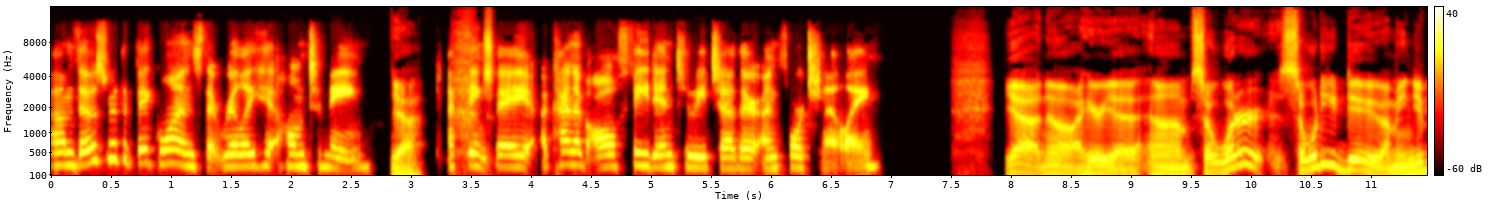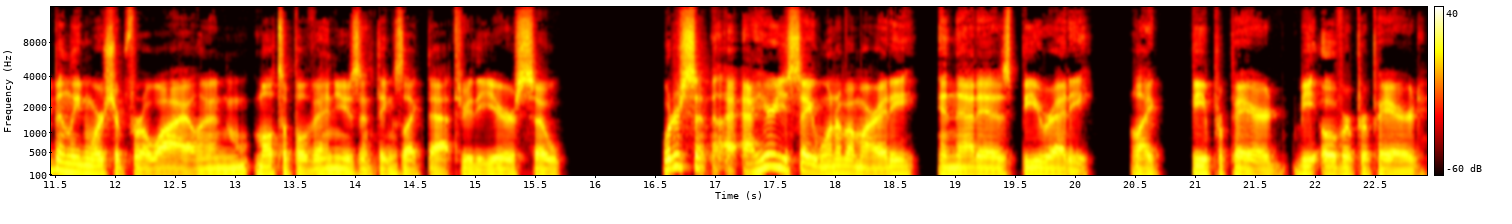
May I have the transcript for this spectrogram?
Um, those were the big ones that really hit home to me. Yeah, I think they uh, kind of all feed into each other, unfortunately. yeah, no, I hear you. Um, so what are so what do you do? I mean, you've been leading worship for a while and multiple venues and things like that through the years. So what are some? I, I hear you say one of them already, and that is be ready, like be prepared, be over prepared.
